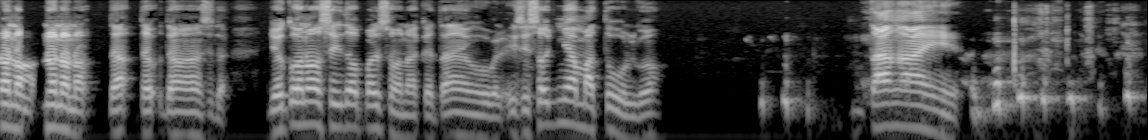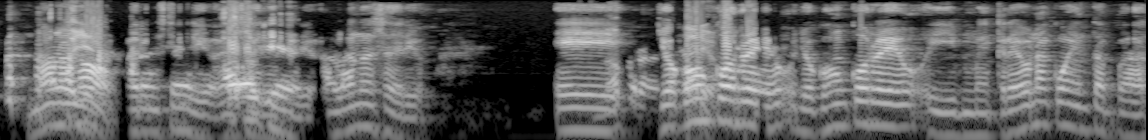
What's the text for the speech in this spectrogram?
no, no, no, no, no. Yo he conocido personas que están en Uber y si son ñamaturgos, están ahí. no, no, Oye. no, pero en serio, en serio, en serio, hablando en serio. Eh, No, yo cojo un correo, yo cojo un correo y me creo una cuenta para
